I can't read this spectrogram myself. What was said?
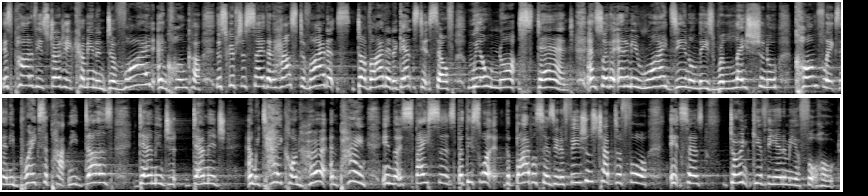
It's part of his strategy to come in and divide and conquer. The scriptures say that a house divided, divided against itself will not stand. And so the enemy rides in on these relational conflicts and he breaks apart and he does damage, damage and we take on hurt and pain in those spaces. But this is what the Bible says in Ephesians chapter 4 it says, Don't give the enemy a foothold.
